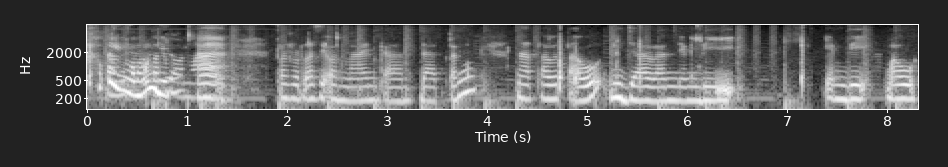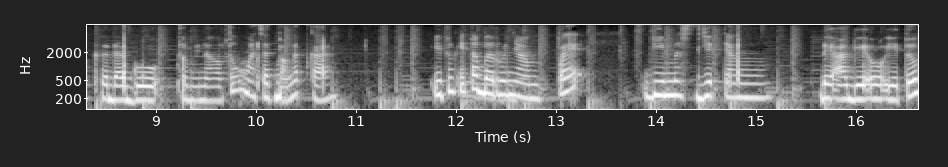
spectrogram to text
apa yang ngomong gitu? Nah, transportasi online kan. Dateng, nah tahu-tahu di jalan yang di yang di mau ke Dago terminal tuh macet banget kan. Itu kita baru nyampe di masjid yang DAGO itu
